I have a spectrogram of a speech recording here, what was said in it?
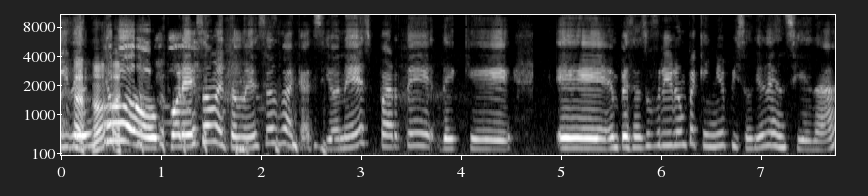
y de hecho por eso me tomé estas vacaciones, parte de que eh, empecé a sufrir un pequeño episodio de ansiedad,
